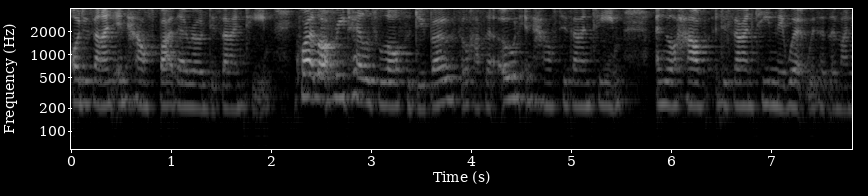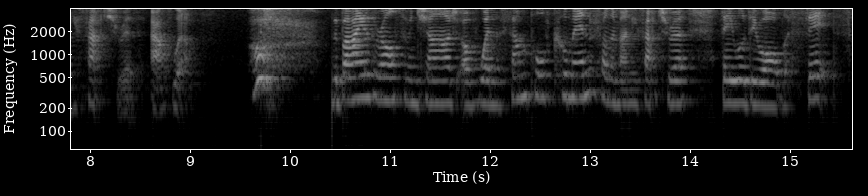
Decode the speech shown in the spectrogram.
or designed in-house by their own design team. Quite a lot of retailers will also do both. They'll have their own in-house design team and they'll have a design team they work with at the manufacturers as well. The buyers are also in charge of when the samples come in from the manufacturer, they will do all the fits,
